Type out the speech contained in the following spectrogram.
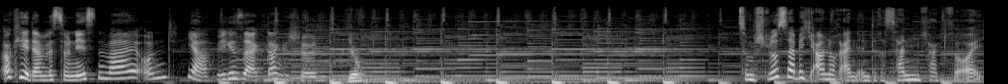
Okay, dann bis zum nächsten Mal und ja, wie gesagt, Dankeschön. Jo. Zum Schluss habe ich auch noch einen interessanten Fakt für euch.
